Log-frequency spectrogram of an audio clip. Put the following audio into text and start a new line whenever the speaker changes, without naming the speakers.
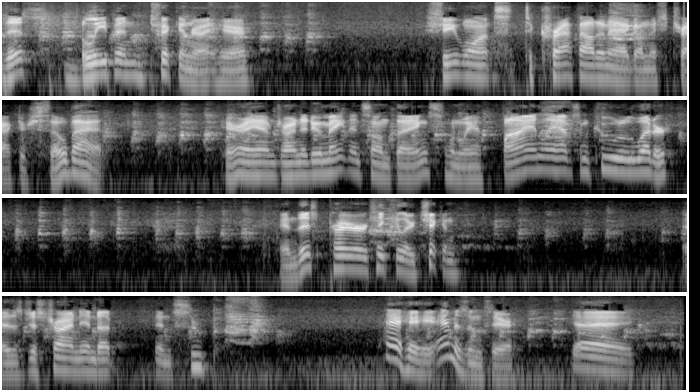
This bleeping chicken right here, she wants to crap out an egg on this tractor so bad. Here I am trying to do maintenance on things when we finally have some cool weather. And this particular chicken is just trying to end up in soup. Hey, Amazon's here. Yay.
